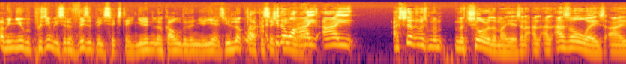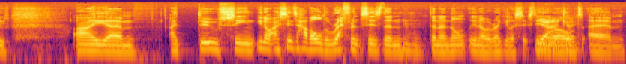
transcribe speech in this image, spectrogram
I mean, you were presumably sort of visibly 16. You didn't look older than your years. You looked Well, like a do 16. you know what? I, I, I certainly was m- maturer than my years, and, and, and as always, I, I, um, I do seem, you know, I seem to have older references than than a norm, you know, a regular sixteen Yeah, year old. okay. Um,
